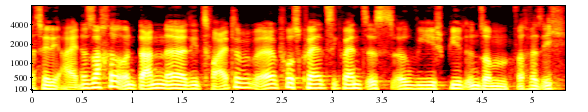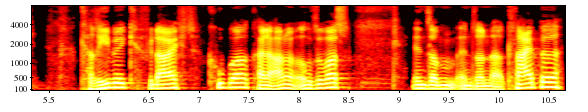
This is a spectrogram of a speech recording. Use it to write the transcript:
Das wäre die eine Sache. Und dann äh, die zweite äh, Post-Credit-Sequenz ist irgendwie, spielt in so einem, was weiß ich, Karibik vielleicht, Kuba, keine Ahnung, irgend sowas. In so, in so einer Kneipe.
